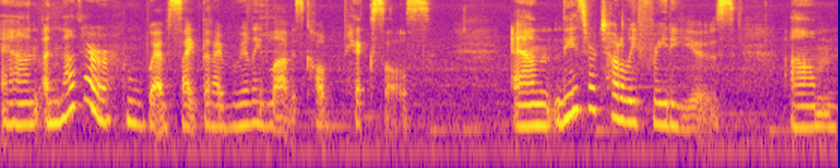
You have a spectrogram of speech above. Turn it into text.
And another website that I really love is called Pexels. And these are totally free to use. Um,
